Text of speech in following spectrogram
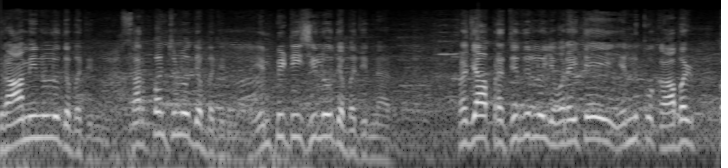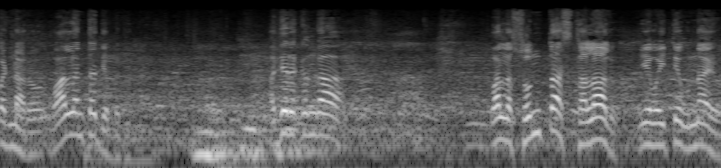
గ్రామీణులు దెబ్బతిన్నారు సర్పంచులు దెబ్బతిన్నారు ఎంపీటీసీలు దెబ్బతిన్నారు ప్రజాప్రతినిధులు ఎవరైతే ఎన్నుకు కాబడిపడినారో వాళ్ళంతా దెబ్బతిన్నారు. అదే రకంగా వాళ్ళ సొంత స్థలాలు ఏవైతే ఉన్నాయో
